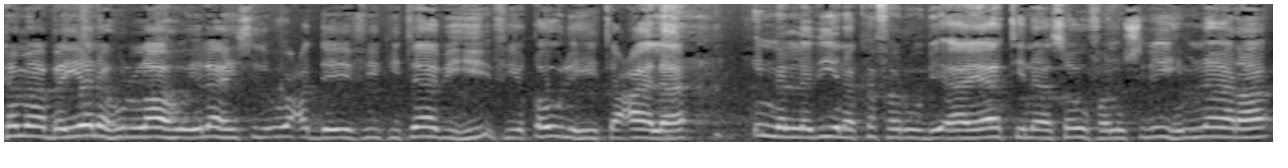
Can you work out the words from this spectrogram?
kamaa bayanahu allahu ilaahay siduu u caddeeyey fii kitaabihi fii qowlihi tacaala ina aladiina kafaruu biaayaatina sawfa nusliihim naara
